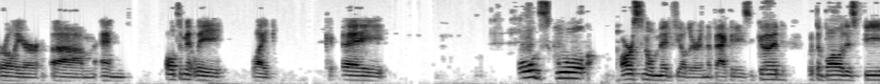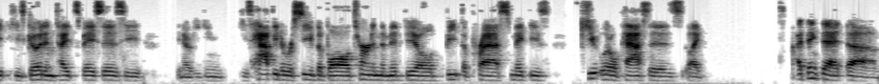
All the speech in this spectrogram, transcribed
earlier, um, and ultimately like a old school Arsenal midfielder in the fact that he's good with the ball at his feet. He's good in tight spaces. He, you know, he can. He's happy to receive the ball, turn in the midfield, beat the press, make these cute little passes. Like, I think that um,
